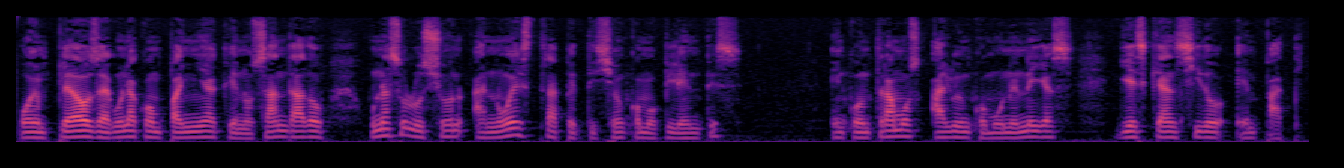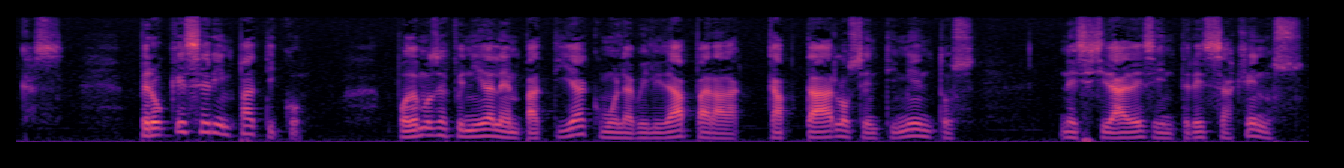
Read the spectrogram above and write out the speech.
o empleados de alguna compañía que nos han dado una solución a nuestra petición como clientes, encontramos algo en común en ellas y es que han sido empáticas. Pero ¿qué es ser empático? Podemos definir a la empatía como la habilidad para captar los sentimientos, necesidades e intereses ajenos.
